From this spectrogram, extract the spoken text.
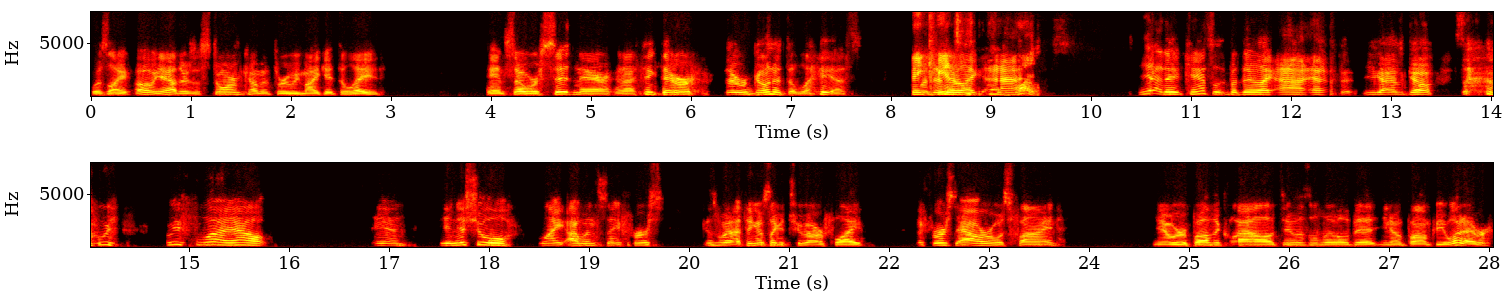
was like, Oh yeah, there's a storm coming through, we might get delayed. And so we're sitting there, and I think they were they were going to delay us. They but then they're like, ah. yeah, they canceled, but they're like, ah, F it, you guys go. So we we fly out, and the initial like I wouldn't say first because I think it was like a two hour flight. The first hour was fine. You know, we were above the clouds. It was a little bit, you know, bumpy, whatever.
